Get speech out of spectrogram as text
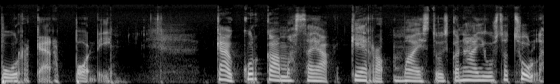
Burgerpodi. Käy kurkkaamassa ja kerro, maistuisiko nämä juustot sulle?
